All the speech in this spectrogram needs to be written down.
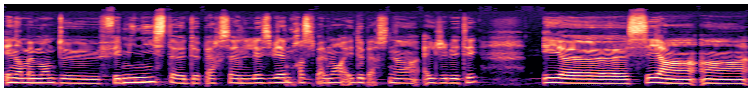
énormément de féministes, de personnes lesbiennes principalement et de personnes LGBT. Et euh, c'est un,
